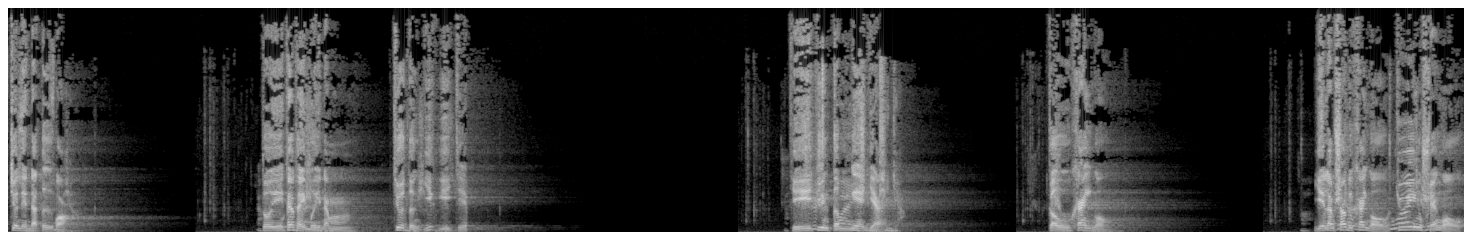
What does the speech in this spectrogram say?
cho nên đã từ bỏ. Tôi, theo thầy 10 năm, Chưa từng viết ghi chép. Chỉ chuyên tâm nghe giảng. Cầu khai ngộ. Vậy làm sao được khai ngộ? Chuyên sẽ ngộ,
